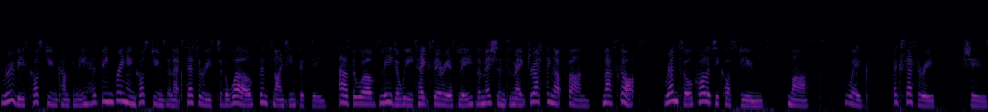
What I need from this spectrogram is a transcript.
Rubie's costume company has been bringing costumes and accessories to the world since 1950. As the world's leader we take seriously the mission to make dressing up fun. Mascots, rental quality costumes, masks, wigs, accessories, shoes,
